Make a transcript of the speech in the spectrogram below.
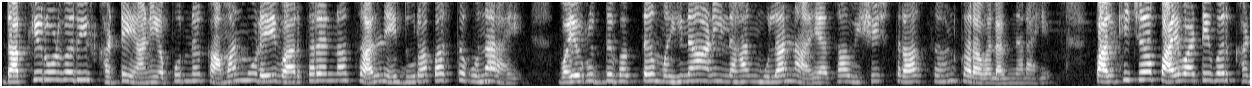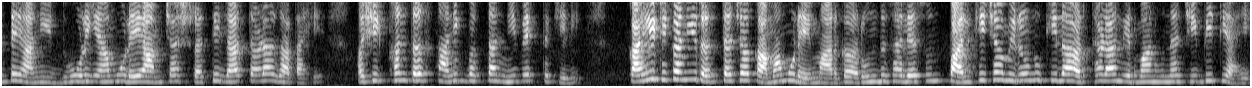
डाबकी रोडवरील खड्डे आणि अपूर्ण कामांमुळे वारकऱ्यांना चालणे दुरापास्त होणार आहे. वयोवृद्ध भक्त महिला आणि लहान मुलांना याचा विशेष त्रास सहन करावा लागणार आहे. पालखीच्या पायवाटेवर खड्डे आणि धूळ यामुळे आमच्या श्रद्धेला तडा जात आहे अशी खंत स्थानिक भक्तांनी व्यक्त केली. काही ठिकाणी रस्त्याच्या कामामुळे मार्ग अरुंद झाले असून पालखीच्या मिरवणुकीला अडथळा निर्माण होण्याची भीती आहे.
